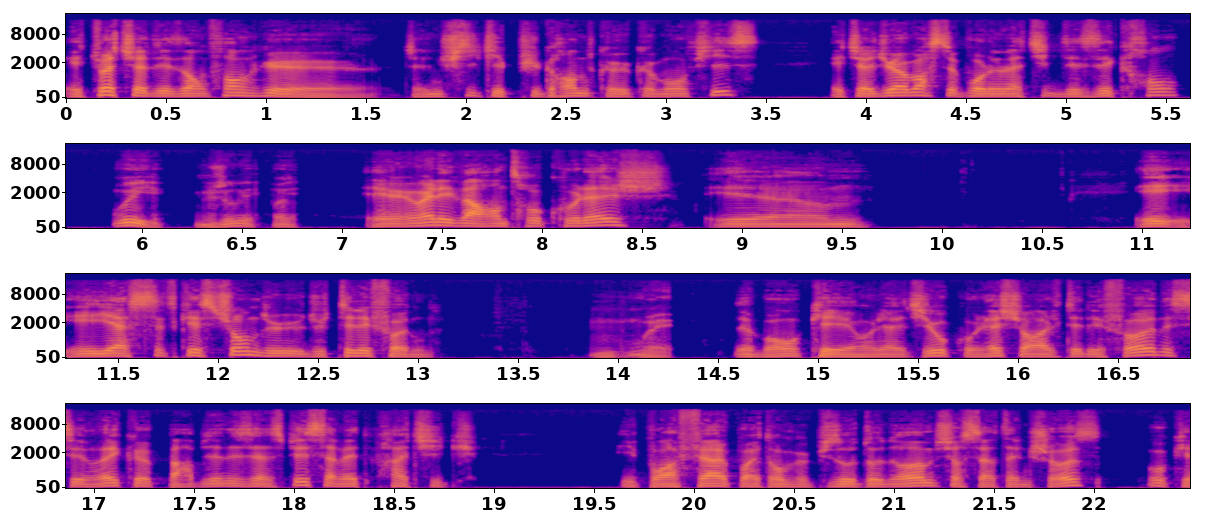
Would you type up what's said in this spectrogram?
Et toi, tu as des enfants, que... tu as une fille qui est plus grande que, que mon fils, et tu as dû avoir cette problématique des écrans. Oui, joli, oui. Et ouais, il va rentrer au collège, et euh, et et il y a cette question du, du téléphone. Mm, Ouais. De bon, ok, on lui a dit au collège, il y aura le téléphone, et c'est vrai que par bien des aspects, ça va être pratique. Il pourra faire, il pourra être un peu plus autonome sur certaines choses. Ok.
